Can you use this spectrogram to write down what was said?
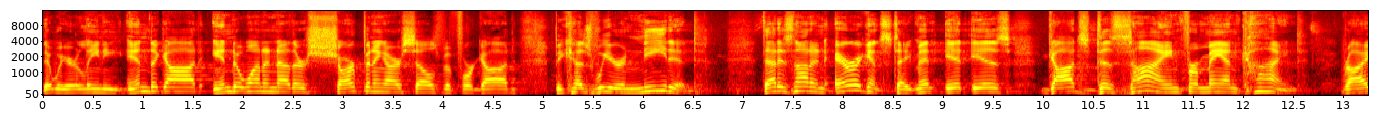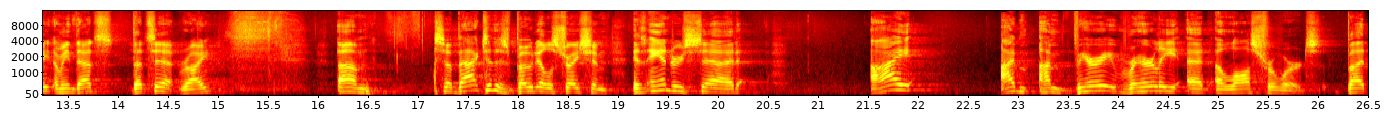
that we are leaning into God, into one another, sharpening ourselves before God, because we are needed. That is not an arrogant statement, it is God's design for mankind, right? I mean, that's, that's it, right? Um, so, back to this boat illustration, as Andrew said, I, I'm, I'm very rarely at a loss for words, but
